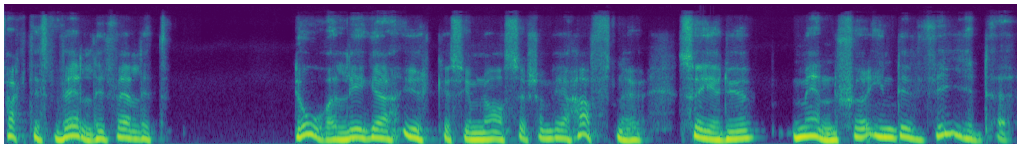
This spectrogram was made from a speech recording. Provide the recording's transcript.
faktiskt väldigt, väldigt dåliga yrkesgymnasier som vi har haft nu, så är det ju människor, individer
